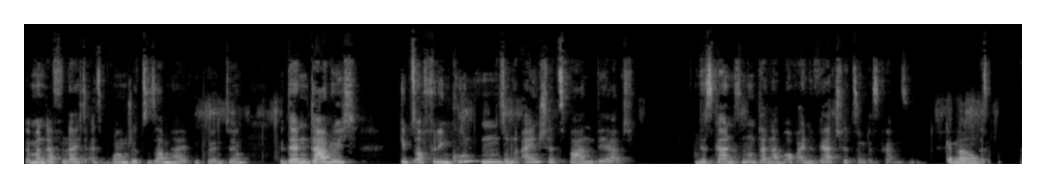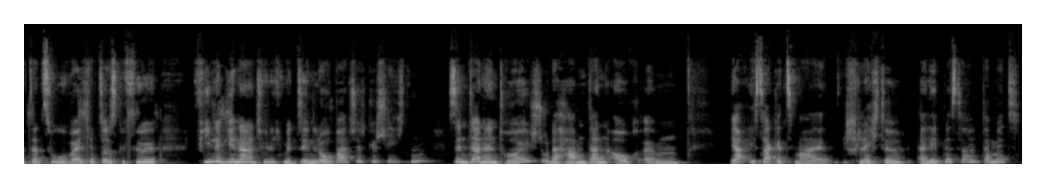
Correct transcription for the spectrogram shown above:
wenn man da vielleicht als Branche zusammenhalten könnte. Denn dadurch gibt es auch für den Kunden so einen einschätzbaren Wert des Ganzen und dann aber auch eine Wertschätzung des Ganzen. Genau. Das kommt dazu, weil ich habe so das Gefühl, viele gehen dann natürlich mit den Low-Budget-Geschichten, sind dann enttäuscht oder haben dann auch, ähm, ja, ich sag jetzt mal, schlechte Erlebnisse damit,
